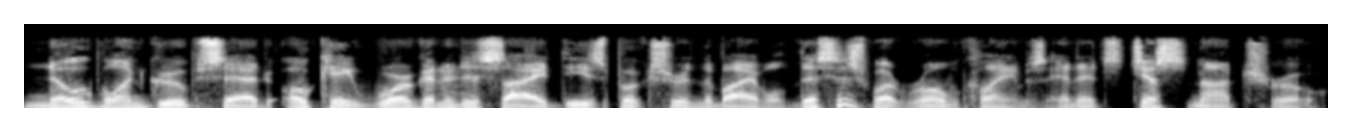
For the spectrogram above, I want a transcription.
no one group said, okay, we're going to decide these books are in the Bible. This is what Rome claims, and it's just not true.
